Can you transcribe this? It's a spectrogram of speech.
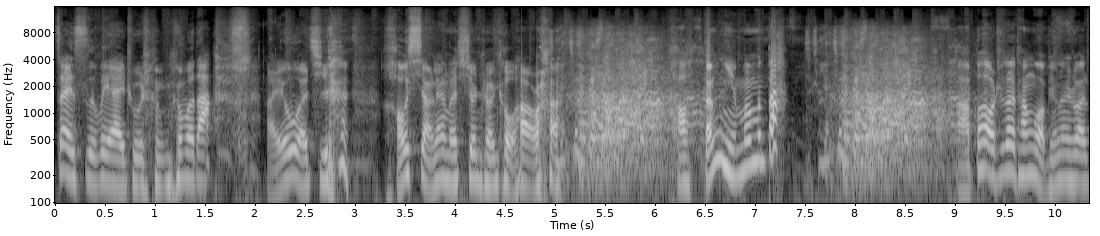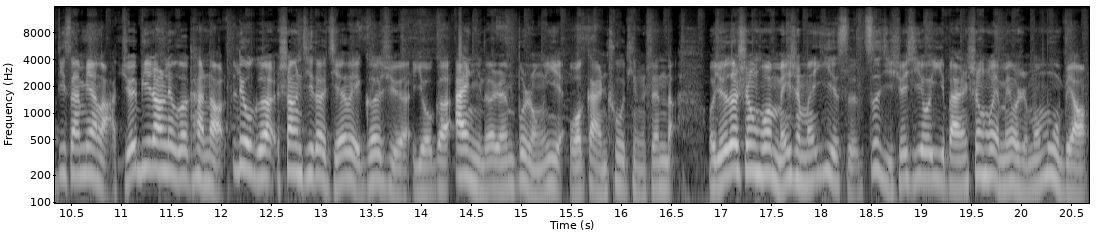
再次为爱出征，么么哒。哎呦我去，好响亮的宣传口号啊！好，等你么么哒。啊，不好吃的糖果评论说第三遍了，绝逼让六哥看到。六哥上期的结尾歌曲有个爱你的人不容易，我感触挺深的。我觉得生活没什么意思，自己学习又一般，生活也没有什么目标。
